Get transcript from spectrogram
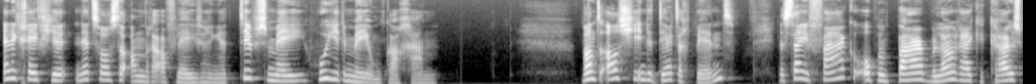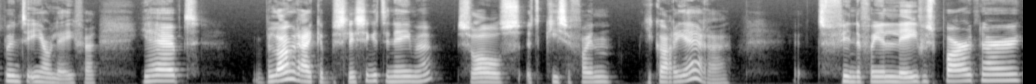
en ik geef je, net zoals de andere afleveringen, tips mee hoe je ermee om kan gaan. Want als je in de 30 bent, dan sta je vaak op een paar belangrijke kruispunten in jouw leven. Je hebt belangrijke beslissingen te nemen, zoals het kiezen van je carrière, het vinden van je levenspartner,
